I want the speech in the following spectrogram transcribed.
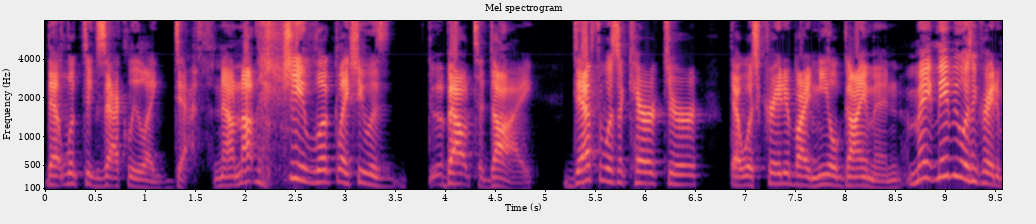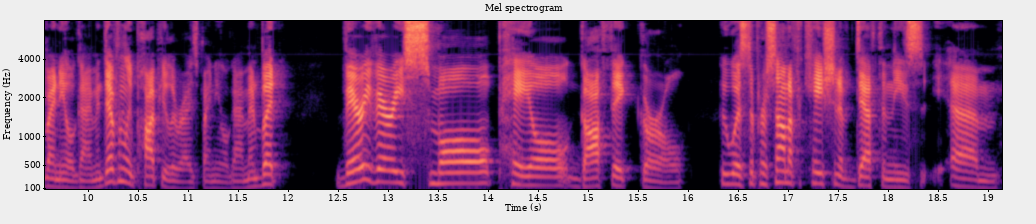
that looked exactly like Death. Now, not that she looked like she was about to die, Death was a character that was created by Neil Gaiman. Maybe it wasn't created by Neil Gaiman, definitely popularized by Neil Gaiman, but very, very small, pale, gothic girl who was the personification of death in these. Um,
